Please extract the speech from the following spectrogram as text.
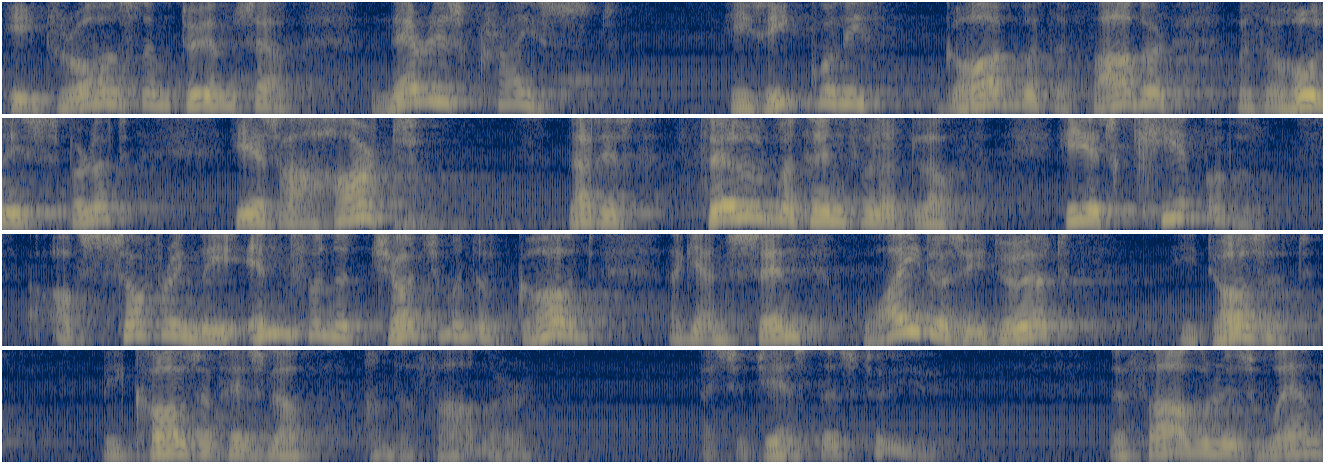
he draws them to himself. And there is Christ. He's equally God with the Father, with the Holy Spirit. He has a heart that is filled with infinite love. He is capable of suffering the infinite judgment of God against sin. Why does he do it? He does it because of his love. And the Father, I suggest this to you, the Father is well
